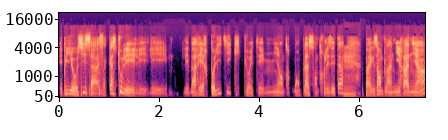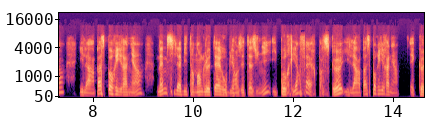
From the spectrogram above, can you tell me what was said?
Et puis aussi, ça, ça casse tous les, les, les, barrières politiques qui ont été mises en, place entre les États. Hmm. Par exemple, un Iranien, il a un passeport iranien, même s'il habite en Angleterre ou bien aux États-Unis, il peut rien faire parce qu'il a un passeport iranien et que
